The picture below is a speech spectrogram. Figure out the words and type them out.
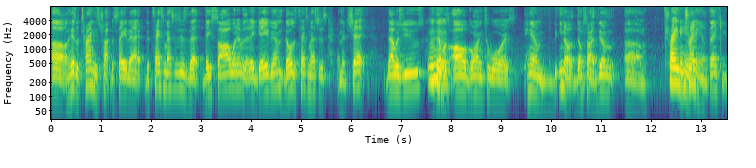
Uh, his attorneys tried to say that the text messages that they saw, whatever that they gave him, those are text messages, and the check that was used, Mm-hmm. that was all going towards him. You know, I'm sorry, them um, training him. training him. Thank you.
